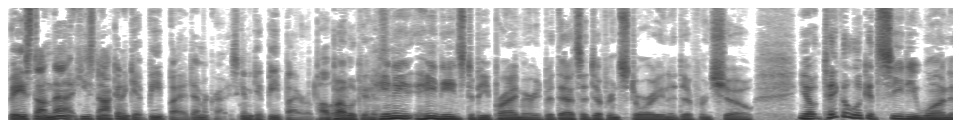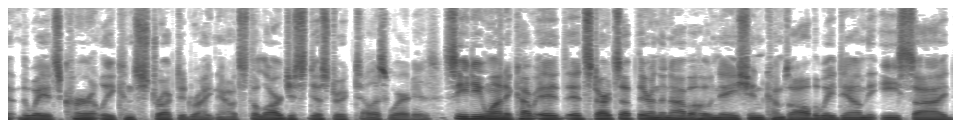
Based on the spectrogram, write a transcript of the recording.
based on that, he's not going to get beat by a Democrat. He's going to get beat by a Republican. Republican. He need, he needs to be primaried, but that's a different story and a different show. You know, take a look at CD1 the way it's currently constructed right now. It's the largest district. Tell us where it is. CD1 it cover it, it starts up there in the Navajo Nation, comes all the way down the east side.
